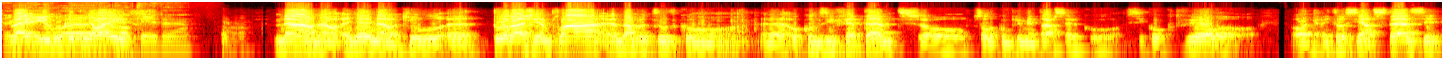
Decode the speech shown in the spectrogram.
Bem, eu nunca tinha lá ido. qualquer eh, Não, não, não. Aquilo, eh, toda a gente lá andava tudo com eh, ou com desinfetantes, ou o pessoal a cumprimentar-se era com, assim, com o cotovelo, ou, ou então assim à distância.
